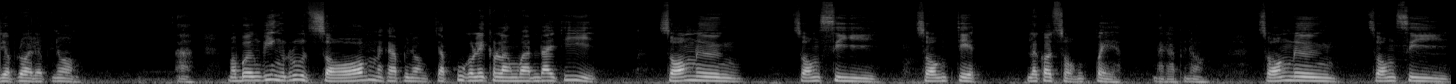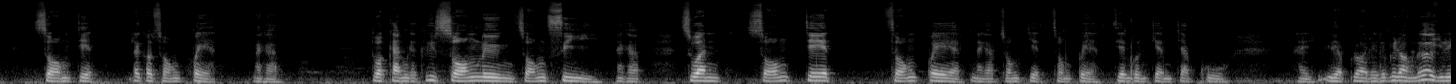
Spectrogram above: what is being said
เรียบร้อยแล้วพี่น้องอะมาเบิงวิ่งรูดสองนะครับพี่น้องจับคู่กับเลขกำลังวันได้ที่สองหนึ่ง สองสี่สองเจ็ดแล้วก็สองแปดนะครับพี่น้องสองหนึ่งสองสี่สองเจ็ดแล้วก็สองแปดนะครับ ตัวกันก็คือสองหนึ่งสองสี่นะครับ ส่วนสองเจ็ดสองแปดนะครับสองเจ็ดสองแปดเซียนคนแก่นจับคู่ให้เรียบร้อยเลยพี่น้องเด้ออยู่ใน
